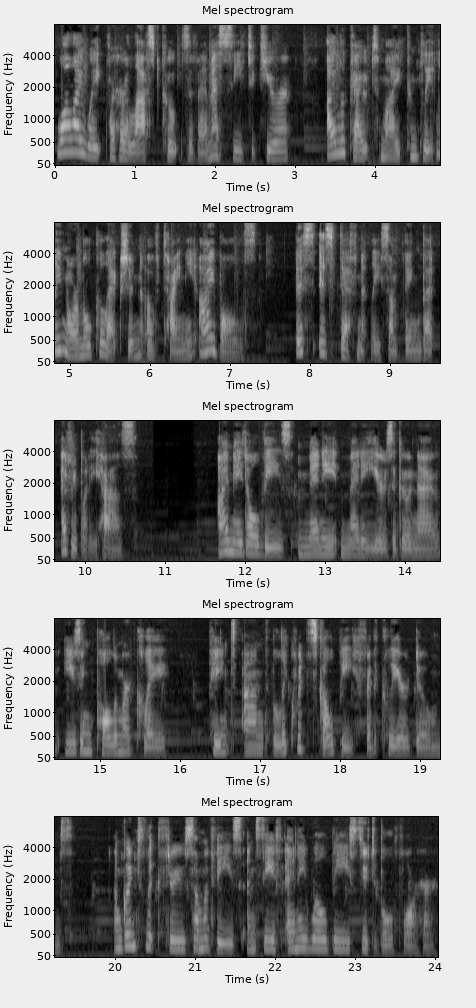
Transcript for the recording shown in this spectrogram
While I wait for her last coats of MSC to cure, I look out my completely normal collection of tiny eyeballs. This is definitely something that everybody has. I made all these many, many years ago now using polymer clay, paint and liquid Sculpey for the clear domes. I'm going to look through some of these and see if any will be suitable for her.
